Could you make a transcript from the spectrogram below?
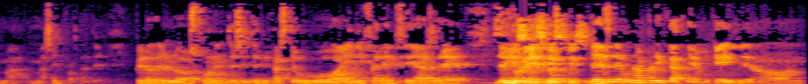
más, más importante. Pero de los ponentes, si te fijaste, hubo ahí diferencias de, de sí, proyectos, sí, sí, desde una aplicación que hicieron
